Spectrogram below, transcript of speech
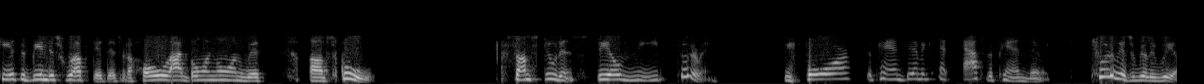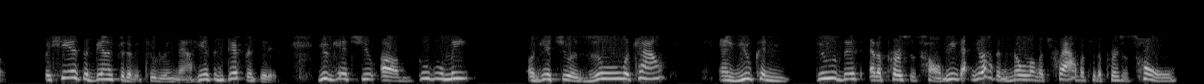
kids are being disrupted. There's a whole lot going on with um, schools. Some students still need tutoring before the pandemic and after the pandemic. Tutoring is really real. But here's the benefit of it, tutoring now. Here's the difference in it. You get you a Google Meet or get you a Zoom account, and you can do this at a person's home. You, got, you don't have to no longer travel to the person's home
